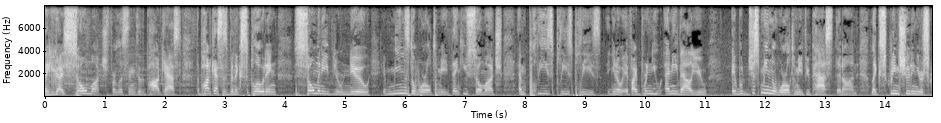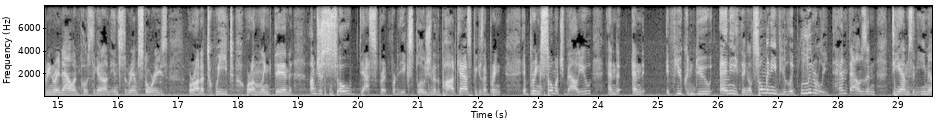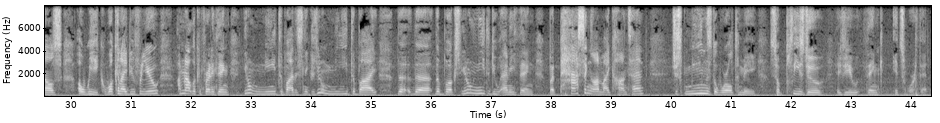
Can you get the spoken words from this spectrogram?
Thank you guys so much for listening to the podcast. The podcast has been exploding. So many of you are new. It means the world to me. Thank you so much. And please, please, please, you know, if I bring you any value, it would just mean the world to me if you passed it on. Like screen shooting your screen right now and posting it on Instagram stories or on a tweet or on LinkedIn. I'm just so desperate for the explosion of the podcast because I bring it brings so much value and and if you can do anything, so many of you, like literally 10,000 DMs and emails a week, what can I do for you? I'm not looking for anything. You don't need to buy the sneakers. You don't need to buy the, the, the books. You don't need to do anything. But passing on my content just means the world to me. So please do if you think it's worth it.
